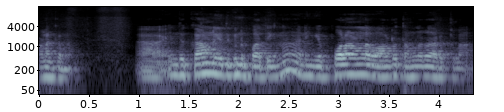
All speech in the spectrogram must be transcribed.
வணக்கம் இந்த காரணம் எதுக்குன்னு பார்த்தீங்கன்னா நீங்கள் போலானில் வாழ்கிற தமிழராக இருக்கலாம்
